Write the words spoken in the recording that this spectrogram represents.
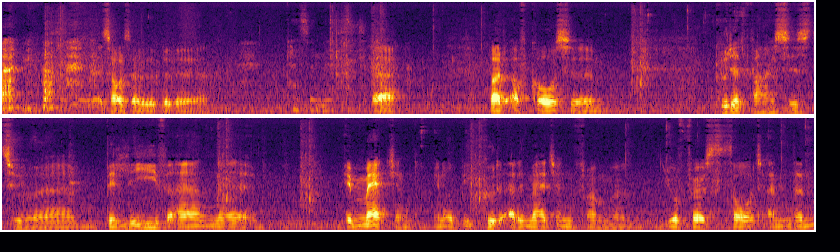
it's also a little bit, uh, Pessimist. yeah. But of course, um, good advice is to uh, believe and uh, imagine. You know, be good at imagine from uh, your first thought, and then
